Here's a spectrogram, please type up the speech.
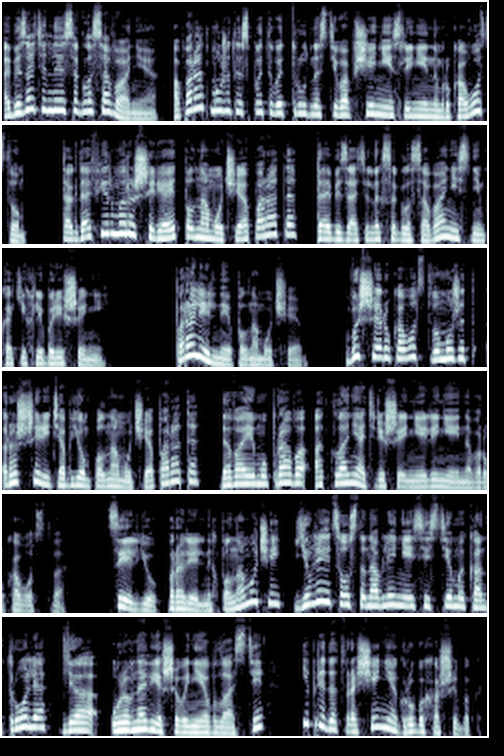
Обязательные согласования. Аппарат может испытывать трудности в общении с линейным руководством, тогда фирма расширяет полномочия аппарата до обязательных согласований с ним каких-либо решений. Параллельные полномочия. Высшее руководство может расширить объем полномочий аппарата, давая ему право отклонять решение линейного руководства. Целью параллельных полномочий является установление системы контроля для уравновешивания власти и предотвращения грубых ошибок.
